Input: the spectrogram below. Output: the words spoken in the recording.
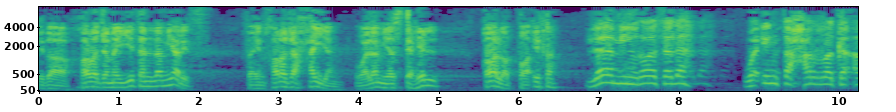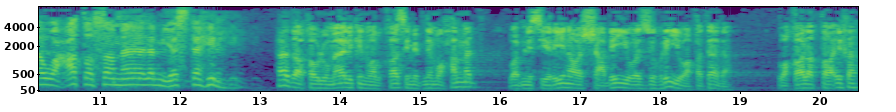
إذا خرج ميتا لم يرث فإن خرج حيا ولم يستهل قال الطائفة لا ميراث له وإن تحرك أو عطس ما لم يستهل. هذا قول مالك والقاسم بن محمد وابن سيرين والشعبي والزهري وقتادة. وقال الطائفة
